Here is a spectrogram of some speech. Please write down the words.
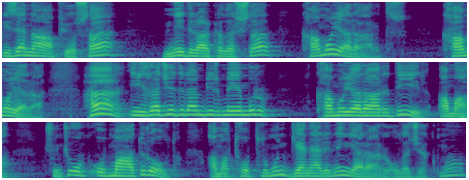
bize ne yapıyorsa nedir arkadaşlar? Kamu yararıdır. Kamu yararı. Ha ihraç edilen bir memur kamu yararı değil ama çünkü o, o mağdur oldu. Ama toplumun genelinin yararı olacak mı?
